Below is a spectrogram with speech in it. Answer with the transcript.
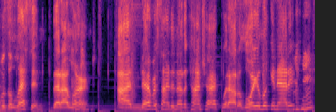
was a lesson that I mm-hmm. learned. Mm-hmm. I never signed another contract without a lawyer looking at it. Mm-hmm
